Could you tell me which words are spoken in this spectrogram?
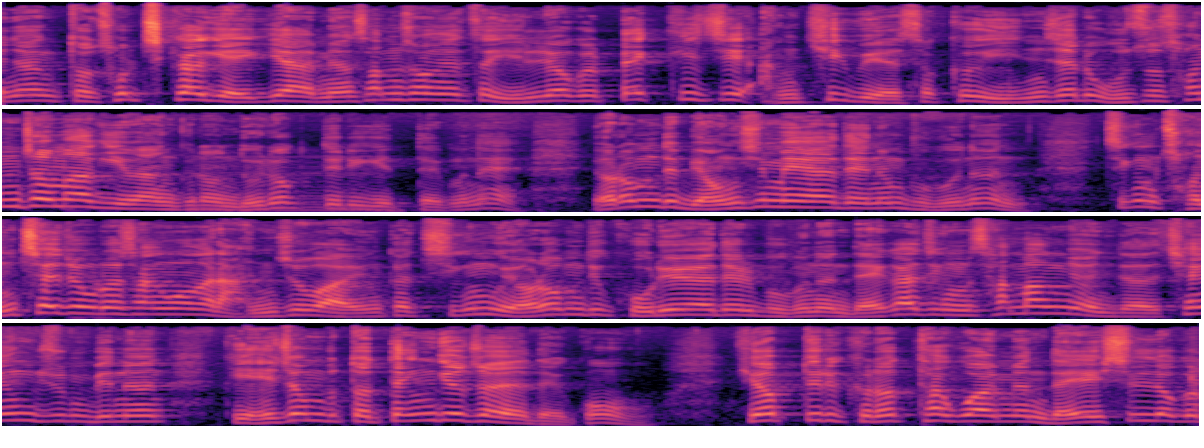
그냥 더 솔직하게 얘기하면 삼성에서 인력을 뺏기지 않기 위해서 그 인재를 우수 선점하기 위한 그런 노력들이기 때문에 여러분들 명심해야 되는 부분은 지금 전체적으로 상황은 안 좋아요. 그러니까 지금 여러분들이 고려해야 될 부분은 내가 지금 3학년이다. 채용 준비는 그 예전부터 땡겨져야 되고 기업들이 그렇다고 하면 내 실력을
